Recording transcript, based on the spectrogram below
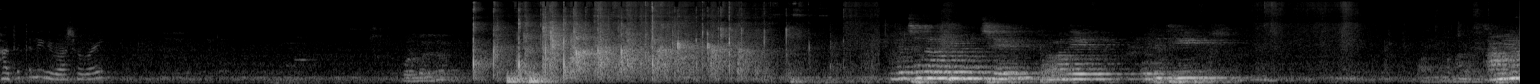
হাতে তালি দিবা সবাই। শুভেচ্ছা জানানো হচ্ছে আমাদের অতিথি। আমিনা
